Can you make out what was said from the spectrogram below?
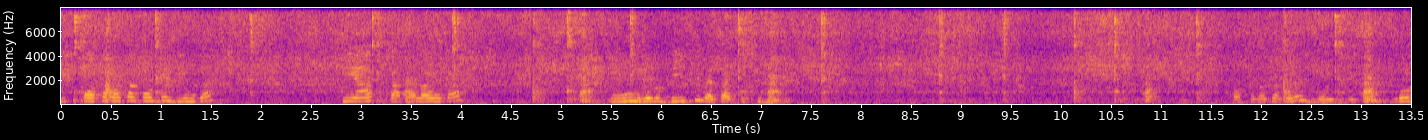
একটু কষা কষা করবে ডিমটা। পেঁয়াজ, কাঁচা লঙ্কা, নুন, হলুদ দিয়েছি, ব্যাস, আর কিছু দিই কষা কষা করে ঝোল, একটু ঝোল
